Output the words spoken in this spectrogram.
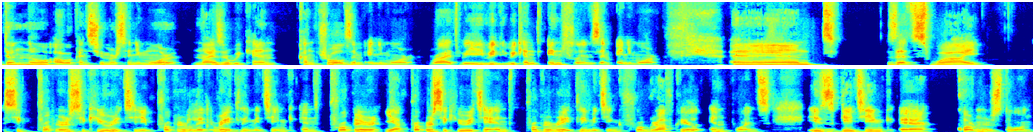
don't know our consumers anymore, neither we can control them anymore, right? We, we, we can't influence them anymore. And that's why proper security, proper rate limiting, and proper yeah proper security and proper rate limiting for GraphQL endpoints is getting a cornerstone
